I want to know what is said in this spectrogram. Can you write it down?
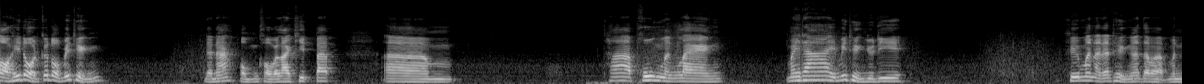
ต่อให้โดดก็โดดไม่ถึง เดี๋ยวนะ ผมขอเวลาคิดแป๊บถ้าพุ่งแรงๆ ไม่ได้ไม่ถึงอยู่ดี คือมันอาจจะถึงอะแต่แบบมัน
